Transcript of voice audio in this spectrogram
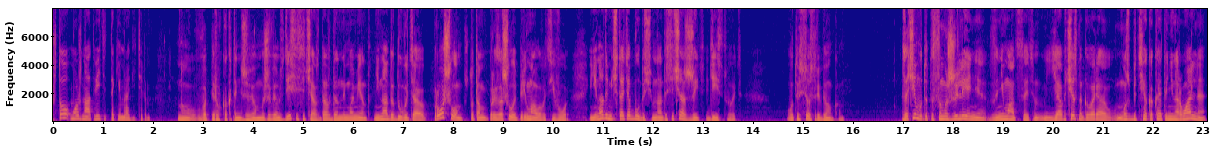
что можно ответить таким родителям? Ну, во-первых, как это не живем? Мы живем здесь и сейчас, да, в данный момент. Не надо думать о прошлом, что там произошло, и перемалывать его. И не надо мечтать о будущем. Надо сейчас жить, действовать. Вот и все с ребенком. Зачем вот это саможаление, заниматься этим? Я, честно говоря, может быть, я какая-то ненормальная,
